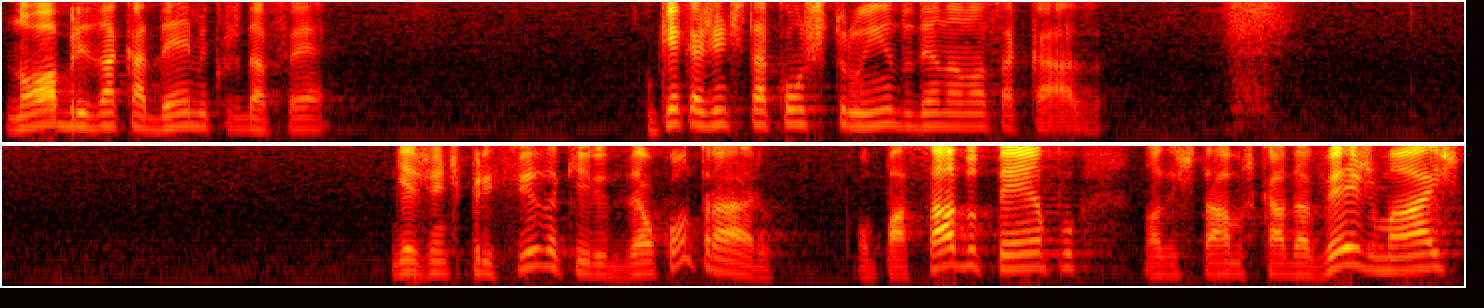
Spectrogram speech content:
nobres acadêmicos da fé. O que, que a gente está construindo dentro da nossa casa? E a gente precisa, queridos, é o contrário. Com o passar do tempo, nós estarmos cada vez mais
